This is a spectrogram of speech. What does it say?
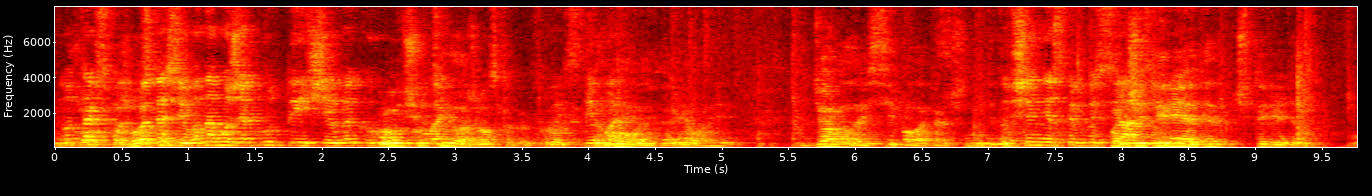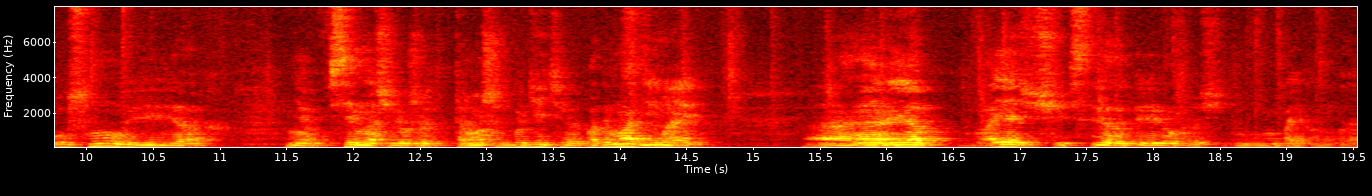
Ну Жестко, так, жестко. подожди, вона може крути ще, Ну, викручувати. чутила жестко, как Ну, кровь снимай. тянула и горела, и дергала, и сипала, короче. Ну, Ну где-то ще несколько по сеансів. 4 я где-то в 4 я где-то уснул, и я так... Мне в 7 начали уже тормошить, будить, э, подымать. Знімай. А я, чуть-чуть стрелы перевел, короче, не поехал никуда.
